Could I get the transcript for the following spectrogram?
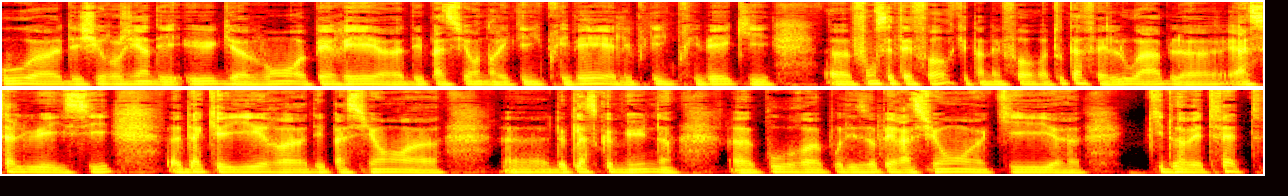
où euh, des chirurgiens des Hugues vont opérer euh, des patients dans les cliniques privées et les cliniques privées qui euh, font cet effort, qui est un effort tout à fait louable et à saluer ici, d'accueillir des patients de classe commune pour pour des opérations qui qui doivent être faites.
